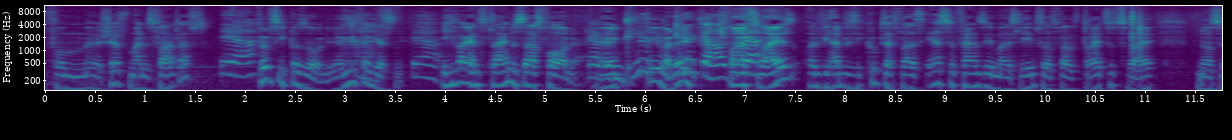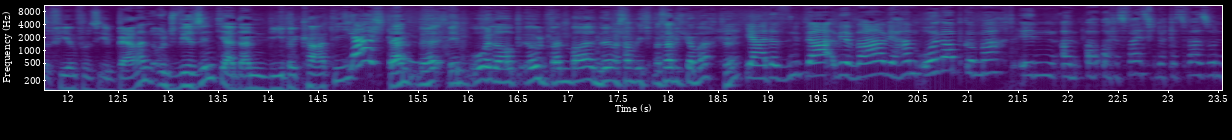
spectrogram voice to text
vom äh, Chef meines Vaters. Ja. 50 Personen, die werden nie vergessen. ja. Ich war ganz klein und saß vorne. Ja, Äh, Gräber, ne? Schwarz-Weiß. Und wir haben das geguckt, das war das erste Fernsehen meines Lebens, das war das 3 zu 2. 1954 in Bern und wir sind ja dann, liebe Kati, Ja, dann ne, im Urlaub irgendwann mal, ne, was habe ich, was hab ich gemacht? Ne? Ja, da sind wir, wir war, wir haben Urlaub gemacht in, oh, oh, das weiß ich noch, das war so ein,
